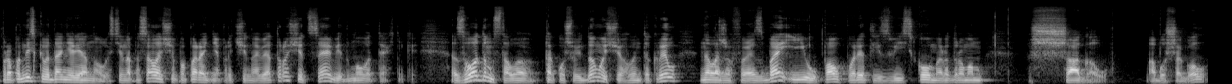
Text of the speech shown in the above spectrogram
Пропагандистське видання РІА Новості написало, що попередня причина авіатрощі це відмова техніки. Згодом стало також відомо, що гвинтокрил належав ФСБ і упав поряд із військовим аеродромом Шагал або Шагол.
